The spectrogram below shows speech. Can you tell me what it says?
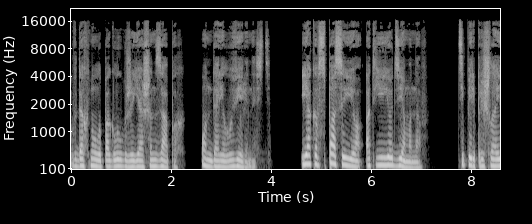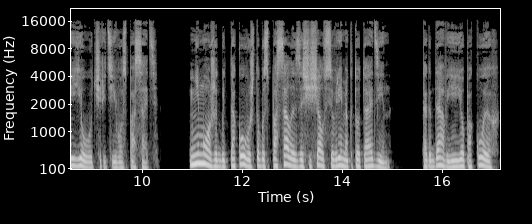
Вдохнула поглубже Яшин запах. Он дарил уверенность. Яков спас ее от ее демонов. Теперь пришла ее очередь его спасать. Не может быть такого, чтобы спасал и защищал все время кто-то один. Тогда в ее покоях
